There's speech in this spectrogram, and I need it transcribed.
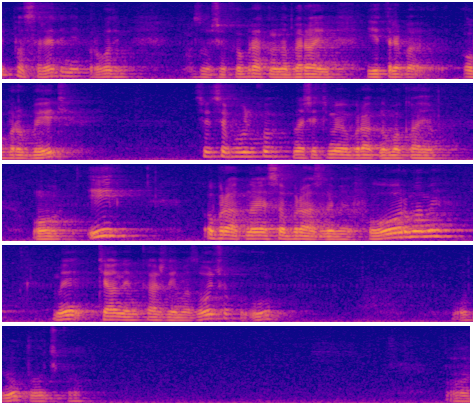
І посередині проводимо мазочок. Обратно набираємо, її треба обробити, цю цибульку. Значить, ми обратно макаємо. О. І обратно S-образними формами ми тягнемо кожен мазочок у одну точку. О.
